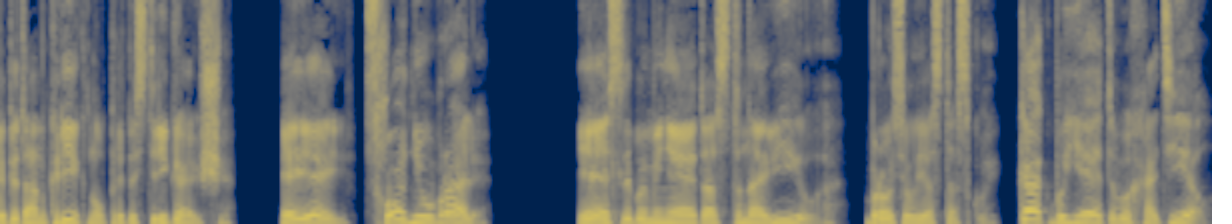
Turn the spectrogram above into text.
Капитан крикнул предостерегающе. «Эй-эй, сходни убрали!» «Если бы меня это остановило!» — бросил я с тоской. «Как бы я этого хотел!»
